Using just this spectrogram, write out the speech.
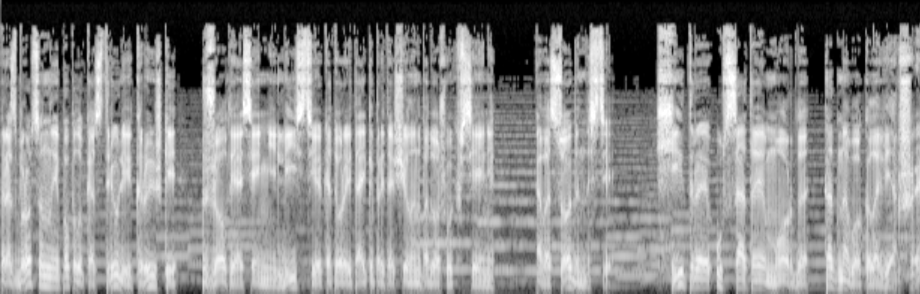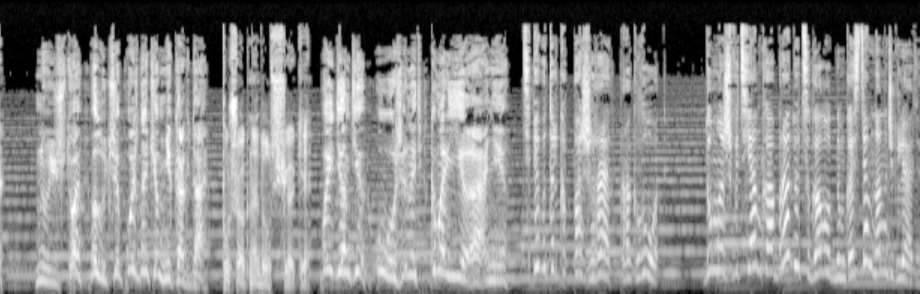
разбросанные по полу кастрюли и крышки, желтые осенние листья, которые Тайка притащила на подошвах в сене, а в особенности хитрая усатая морда одного коловерши. Ну и что? Лучше поздно, чем никогда. Пушок надул щеки. Пойдемте ужинать к Марьяне. Тебе бы только пожрать, проглот. Думаешь, ведь Янка обрадуется голодным гостям на ночь глядя?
